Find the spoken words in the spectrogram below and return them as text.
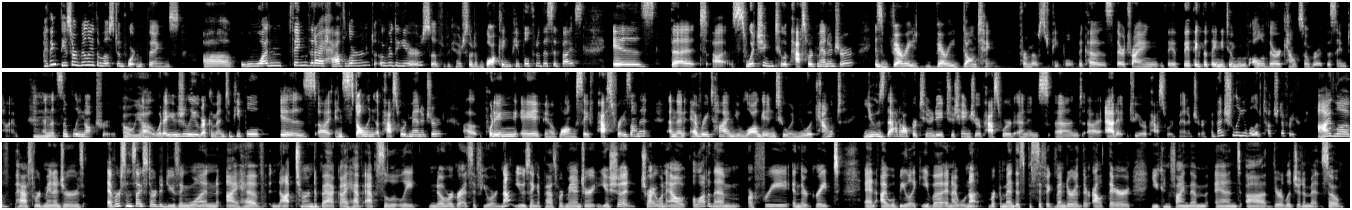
I think these are really the most important things. Uh, one thing that I have learned over the years of sort of walking people through this advice is that uh, switching to a password manager is very, very daunting for most people because they're trying, they, they think that they need to move all of their accounts over at the same time. Mhm. And that's simply not true. oh yeah Uh, what I usually recommend to people is uh, installing a password manager, uh, putting a you know long safe passphrase on it, and then every time you log into a new account, use that opportunity to change your password and ins- and uh, add it to your password manager. Eventually, you will have touched everything. I love password managers. Ever since I started using one, I have not turned back. I have absolutely no regrets. If you are not using a password manager, you should try one out. A lot of them are free and they're great. And I will be like Eva, and I will not recommend a specific vendor. They're out there. You can find them and uh, they're legitimate. So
